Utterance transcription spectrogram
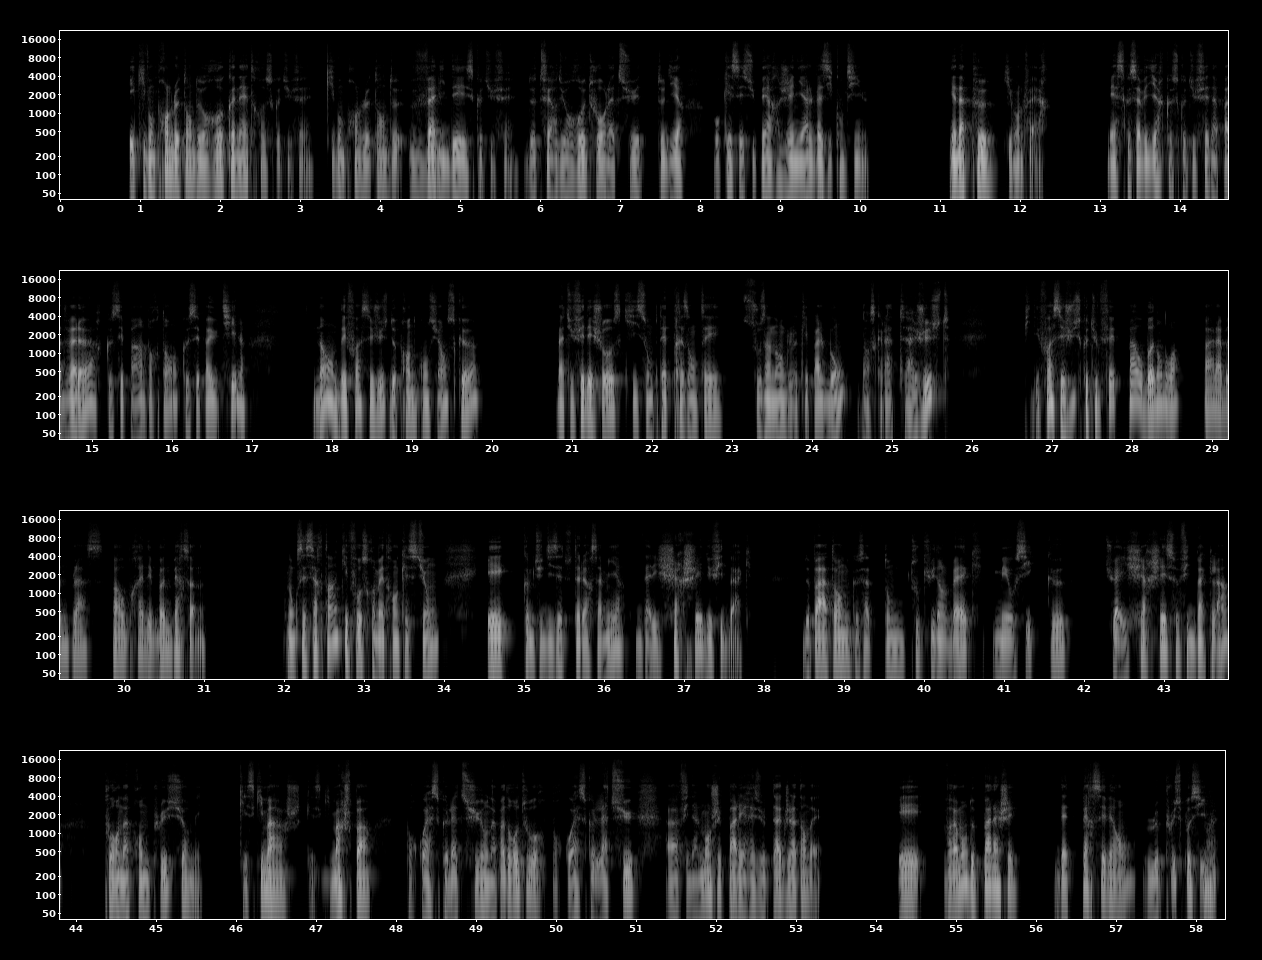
et qui vont prendre le temps de reconnaître ce que tu fais, qui vont prendre le temps de valider ce que tu fais, de te faire du retour là-dessus et de te dire, ok, c'est super, génial, vas-y, continue. Il y en a peu qui vont le faire. Mais est-ce que ça veut dire que ce que tu fais n'a pas de valeur, que c'est pas important, que c'est pas utile? Non, des fois, c'est juste de prendre conscience que, bah, tu fais des choses qui sont peut-être présentées sous un angle qui est pas le bon, dans ce cas-là, tu ajustes. Puis des fois, c'est juste que tu le fais pas au bon endroit, pas à la bonne place, pas auprès des bonnes personnes. Donc c'est certain qu'il faut se remettre en question et, comme tu disais tout à l'heure, Samir, d'aller chercher du feedback. de pas attendre que ça tombe tout cuit dans le bec, mais aussi que tu ailles chercher ce feedback-là pour en apprendre plus sur mais qu'est-ce qui marche, qu'est-ce qui marche pas, pourquoi est-ce que là-dessus on n'a pas de retour, pourquoi est-ce que là-dessus euh, finalement j'ai pas les résultats que j'attendais? Et vraiment de pas lâcher, d'être persévérant le plus possible,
